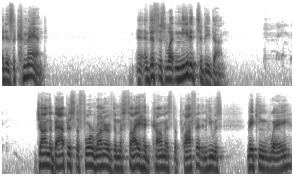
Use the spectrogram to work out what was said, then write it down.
It is a command. And this is what needed to be done. John the Baptist, the forerunner of the Messiah, had come as the prophet, and he was making way,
